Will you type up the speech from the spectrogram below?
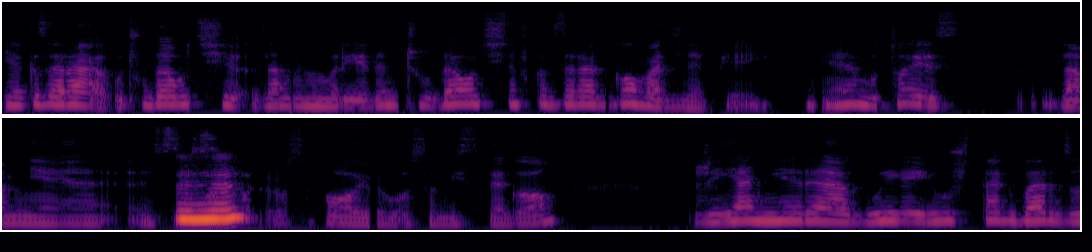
Jak zara... Czy udało ci się, dla mnie numer jeden, czy udało ci się na przykład zareagować lepiej? Nie? Bo to jest dla mnie symbol mhm. rozwoju osobistego że ja nie reaguję już tak bardzo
